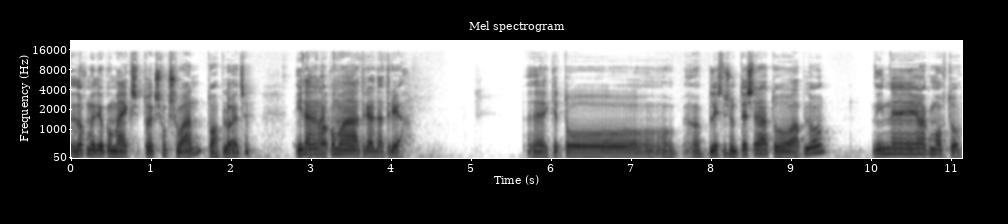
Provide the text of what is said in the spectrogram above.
εδώ έχουμε 2,6. Το Xbox One, το απλό έτσι, ήταν 1,33. Ε, και το ε, PlayStation 4 το απλό είναι 1,8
